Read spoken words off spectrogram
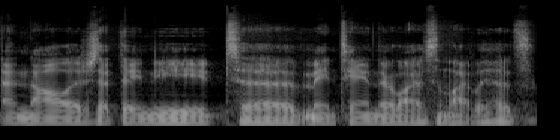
and knowledge that they need to maintain their lives and livelihoods?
